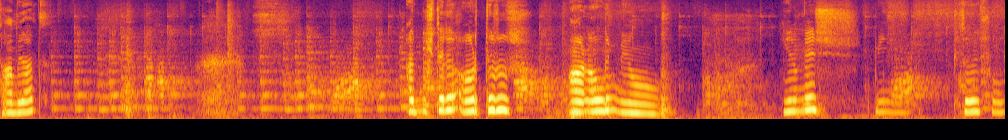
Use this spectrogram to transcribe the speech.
Tamirat. Ay müşteri artırır. Ar alınmıyor. 25 bin pizza sos.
